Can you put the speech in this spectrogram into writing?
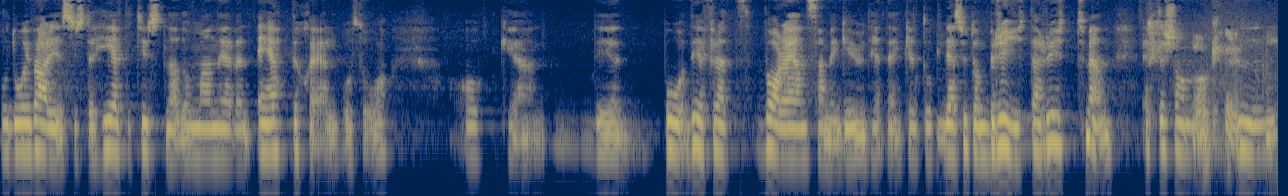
Och då är varje syster helt i tystnad och man även äter själv och så. Och eh, det, är det är för att vara ensam med Gud helt enkelt och dessutom bryta rytmen. Eftersom, Okej. mm, Mm.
